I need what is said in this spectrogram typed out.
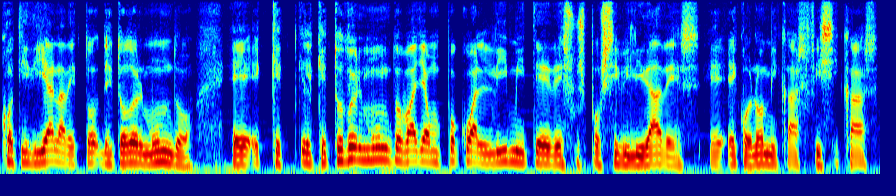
cotidiana de, to- de todo el mundo, eh, que, el que todo el mundo vaya un poco al límite de sus posibilidades eh, económicas, físicas,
